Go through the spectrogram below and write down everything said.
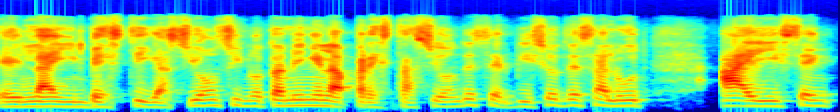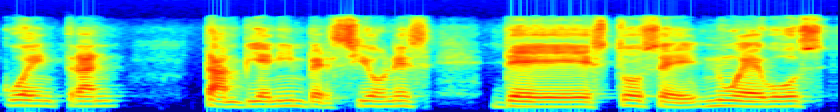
en la investigación, sino también en la prestación de servicios de salud, ahí se encuentran también inversiones de estos eh, nuevos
